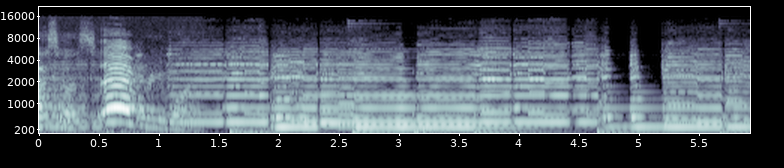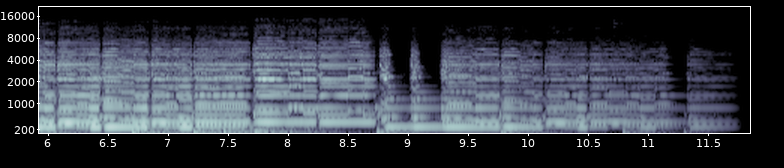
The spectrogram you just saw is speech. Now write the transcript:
across us everywhere.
